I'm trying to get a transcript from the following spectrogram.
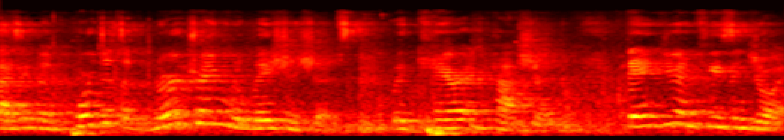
Emphasizing the importance of nurturing relationships with care and passion. Thank you and please enjoy.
